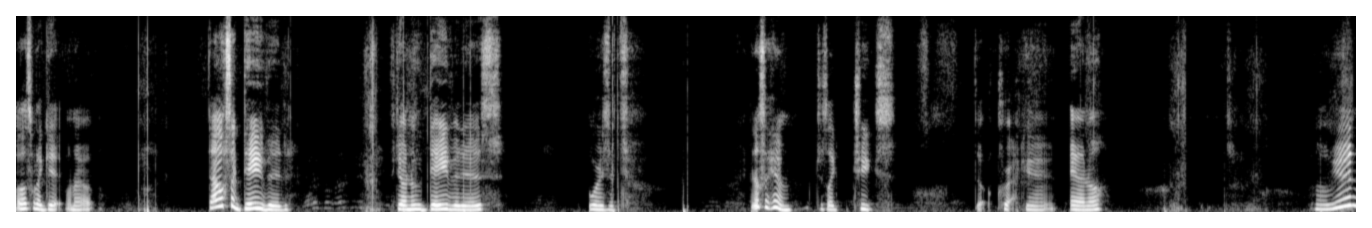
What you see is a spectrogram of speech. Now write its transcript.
Oh, that's what I get when I... That looks like David. If you don't know who David is. Where is it? It looks like him. Just like cheeks. The Kraken. Anna. Logan.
